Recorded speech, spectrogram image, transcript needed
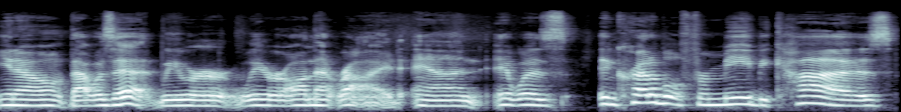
you know that was it we were we were on that ride and it was incredible for me because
